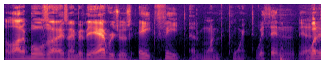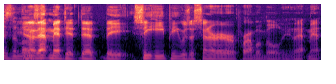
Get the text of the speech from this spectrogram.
a lot of bullseyes. And but the average was eight feet at one point. Within yeah. What is the most? You know, that meant that, that the CEP was a center error probability. And that meant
